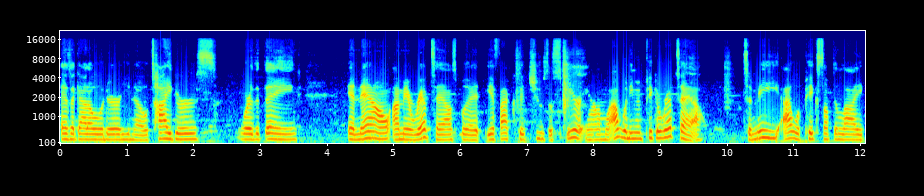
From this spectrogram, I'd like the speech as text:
as I got older, you know, tigers were the thing. And now I'm in reptiles, but if I could choose a spirit animal, I wouldn't even pick a reptile. To me, I would pick something like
